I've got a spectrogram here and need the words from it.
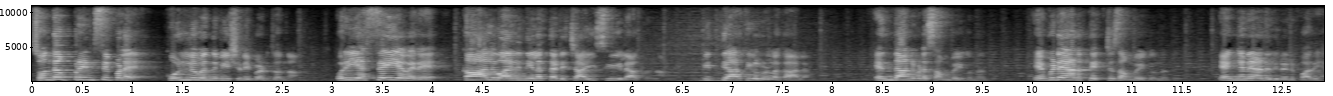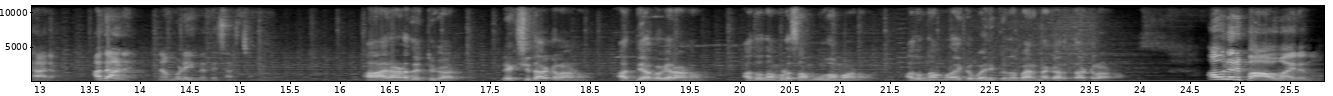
സ്വന്തം പ്രിൻസിപ്പളെ കൊല്ലുമെന്ന് ഭീഷണിപ്പെടുത്തുന്ന ഒരു എസ് ഐയെ വരെ കാലുവാരി നിലത്തടിച്ച് ഐ സിയിലാക്കുന്ന വിദ്യാർത്ഥികളുള്ള കാലം. എന്താണ് ഇവിടെ സംഭവിക്കുന്നത്? എവിടെയാണ് തെറ്റ് സംഭവിക്കുന്നത്? എങ്ങനെയാണ് ഇതിനൊരു പരിഹാരം? അതാണ് നമ്മുടെ ഇന്നത്തെ ചർച്ച. ആരാണ് തെറ്റുകാർ? രക്ഷിതാക്കളാണോ? അധ്യാപകരാണോ? അതോ നമ്മുടെ സമൂഹമാണോ? അതോ നമ്മളെയൊക്കെ ഭരിക്കുന്ന ഭരണകർത്താക്കളാണോ? അവനൊരു പാവമായിരുന്നു.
